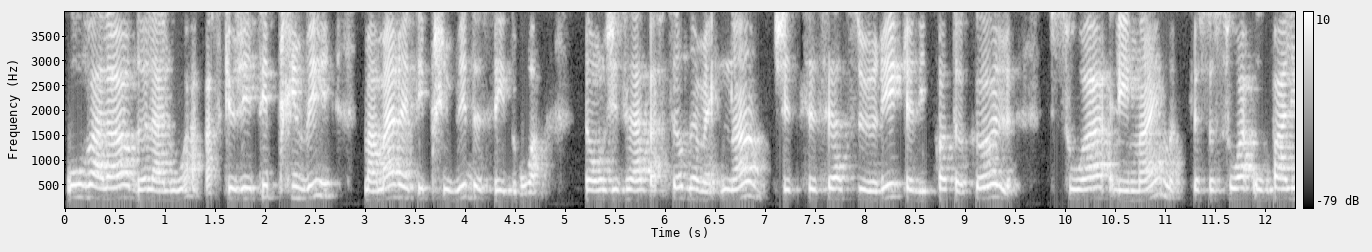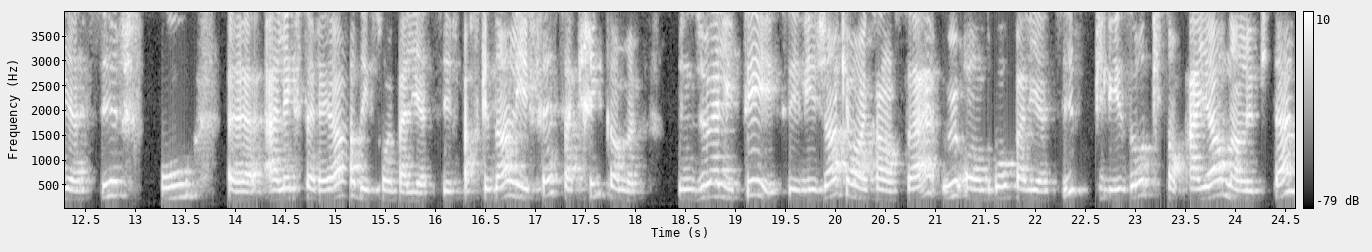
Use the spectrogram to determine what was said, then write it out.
aux valeurs de la loi parce que j'ai été privée, ma mère a été privée de ses droits. Donc, j'ai dit à partir de maintenant, j'ai dit s'assurer que les protocoles soient les mêmes, que ce soit au palliatif ou euh, à l'extérieur des soins palliatifs. Parce que dans les faits, ça crée comme une dualité. C'est les gens qui ont un cancer, eux ont droit au palliatif, puis les autres qui sont ailleurs dans l'hôpital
